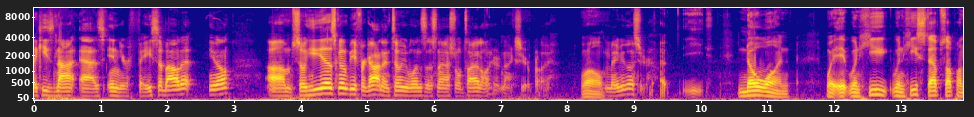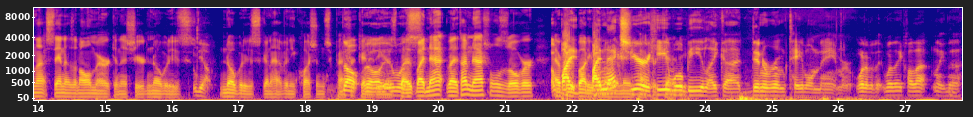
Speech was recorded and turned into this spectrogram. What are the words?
like he's not as in your face about it. You know. Um, so he is going to be forgotten until he wins this national title here next year, probably. Well, Maybe this year. no one when it when he when he steps up on that stand as an All American this year, nobody's Yeah. nobody's gonna have any questions who Patrick No, Kennedy no, is. by by, nat, by the time Nationals is over, By, everybody by the next year, Patrick he will be like a dinner room table name or whatever. They, what do they call that? Like the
